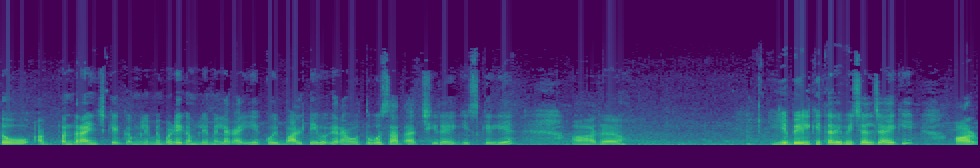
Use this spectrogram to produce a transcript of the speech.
तो अब पंद्रह इंच के गमले में, बड़े गमले में लगाइए। कोई बाल्टी वगैरह हो तो वो ज़्यादा अच्छी रहेगी इसके लिए। और ये बेल की तरह भी चल जाएगी और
